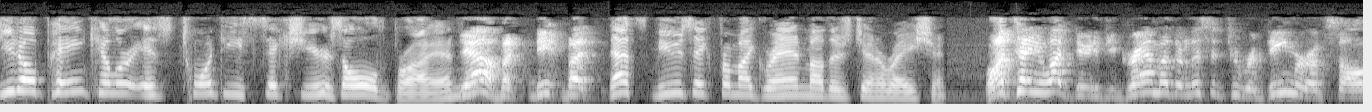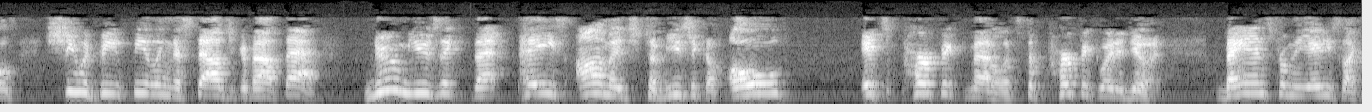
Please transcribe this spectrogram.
You know, Painkiller is 26 years old, Brian. Yeah, but but That's music from my grandmother's generation. Well, I'll tell you what, dude, if your grandmother listened to Redeemer of Souls, she would be feeling nostalgic about that. New music that pays homage to music of old, it's perfect metal. It's the perfect way to do it. Bands from the 80s like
